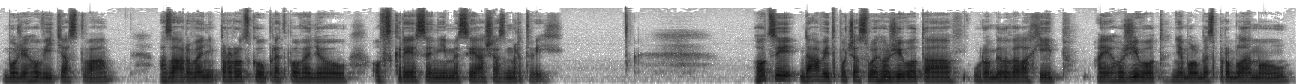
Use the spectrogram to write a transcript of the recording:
Božieho víťazstva a zároveň prorockou predpovedou o vzkriesení Mesiáša z mŕtvych. Hoci Dávid počas svojho života urobil veľa chýb a jeho život nebol bez problémov,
